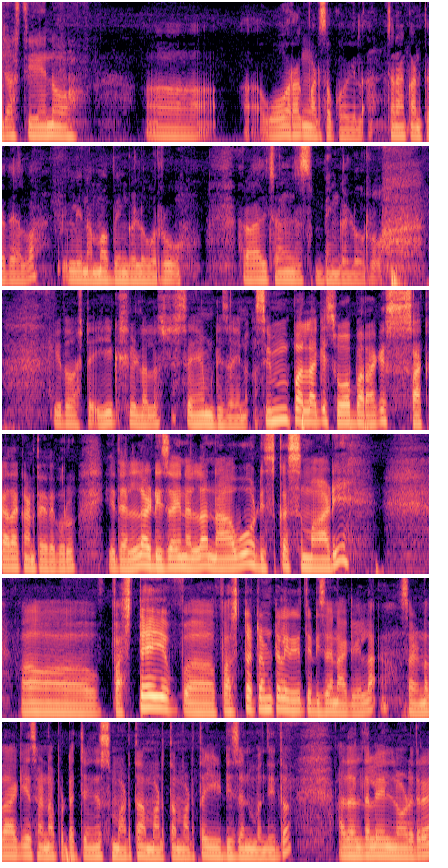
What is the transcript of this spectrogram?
ಜಾಸ್ತಿ ಏನು ಓವರಾಗಿ ಮಾಡ್ಸೋಕೆ ಹೋಗಿಲ್ಲ. ಚೆನ್ನಾಗಿ ಕಾಣ್ತಿದೆ ಅಲ್ವಾ? ಇಲ್ಲಿ ನಮ್ಮ ಬೆಂಗಳೂರು ರಾಯಲ್ ಚಾಲೆಂಜರ್ಸ್ ಬೆಂಗಳೂರು. ಇದು ಅಷ್ಟೇ, ಈಗ ಶೀಲ್ಡಲ್ಲೂ ಸೇಮ್ ಡಿಸೈನು ಸಿಂಪಲ್ಲಾಗಿ ಸೋಬರಾಗಿ ಸಾಕಾದಾಗ ಕಾಣ್ತಾ ಇದೆ ಗುರು. ಇದೆಲ್ಲ ಡಿಸೈನೆಲ್ಲ ನಾವು ಡಿಸ್ಕಸ್ ಮಾಡಿ ಫಸ್ಟೇ ಫಸ್ಟ್ ಅಟೆಂಪ್ಟಲ್ಲಿ ಈ ರೀತಿ ಡಿಸೈನ್ ಆಗಲಿಲ್ಲ. ಸಣ್ಣದಾಗಿ ಸಣ್ಣ ಪುಟ್ಟ ಚೇಂಜಸ್ ಮಾಡ್ತಾ ಮಾಡ್ತಾ ಮಾಡ್ತಾ ಈ ಡಿಸೈನ್ ಬಂದಿದ್ದು. ಅದಲ್ದಲ್ಲೇ ಇಲ್ಲಿ ನೋಡಿದ್ರೆ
